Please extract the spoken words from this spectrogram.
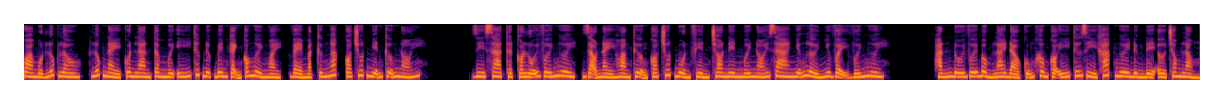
Qua một lúc lâu, lúc này quân lan tâm mới ý thức được bên cạnh có người ngoài, vẻ mặt cứng ngắc có chút miễn cưỡng nói. Di sa thật có lỗi với ngươi, dạo này hoàng thượng có chút buồn phiền cho nên mới nói ra những lời như vậy với ngươi. Hắn đối với bồng lai đảo cũng không có ý thứ gì khác ngươi đừng để ở trong lòng.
